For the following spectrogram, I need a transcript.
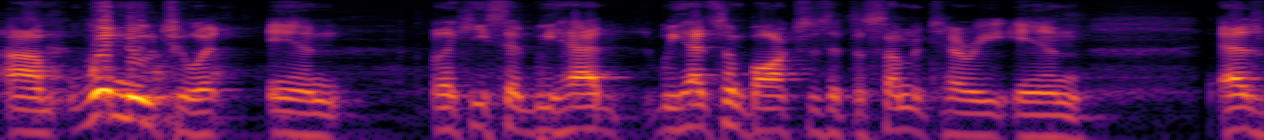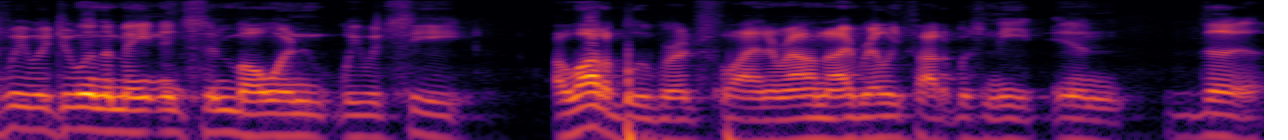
um, we're new to it, and like he said, we had, we had some boxes at the cemetery, and as we were doing the maintenance and mowing, we would see a lot of bluebirds flying around, and I really thought it was neat. And the,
